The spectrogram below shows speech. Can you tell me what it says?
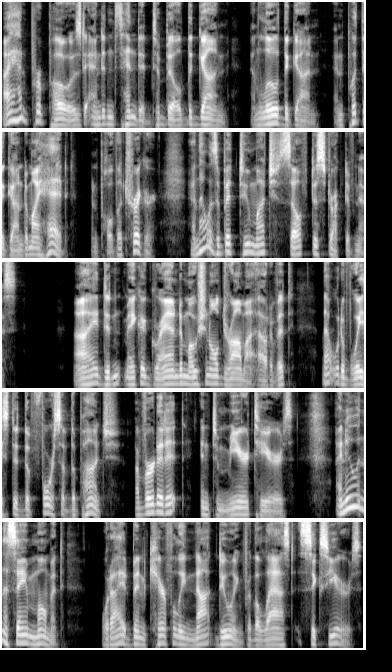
I had proposed and intended to build the gun, and load the gun, and put the gun to my head, and pull the trigger, and that was a bit too much self destructiveness. I didn't make a grand emotional drama out of it. That would have wasted the force of the punch, averted it into mere tears. I knew in the same moment what I had been carefully not doing for the last six years.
